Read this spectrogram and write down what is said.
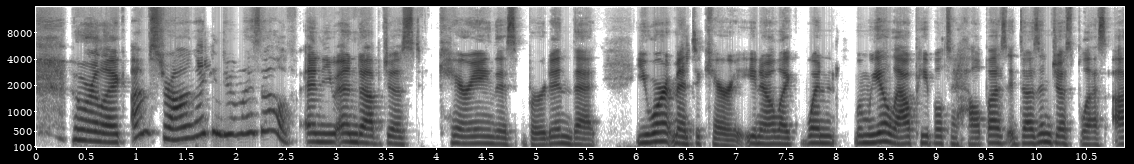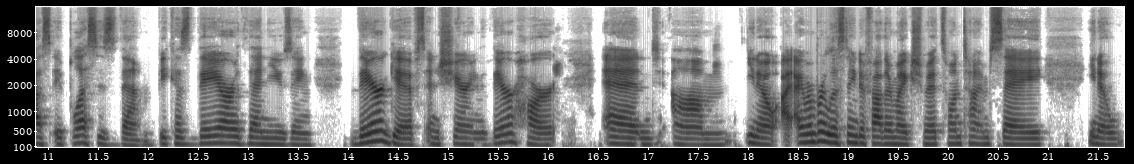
who are like, I'm strong, I can do it myself. And you end up just carrying this burden that you weren't meant to carry you know like when when we allow people to help us it doesn't just bless us it blesses them because they are then using their gifts and sharing their heart. And um you know I, I remember listening to father mike schmitz one time say you know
